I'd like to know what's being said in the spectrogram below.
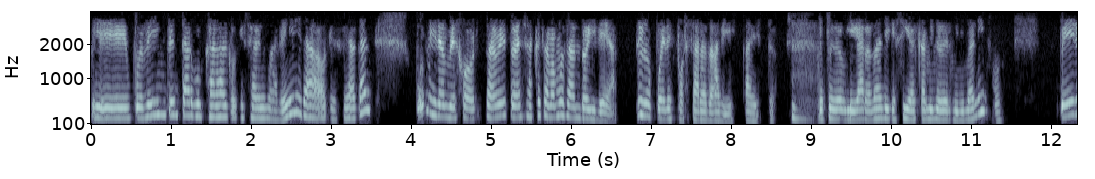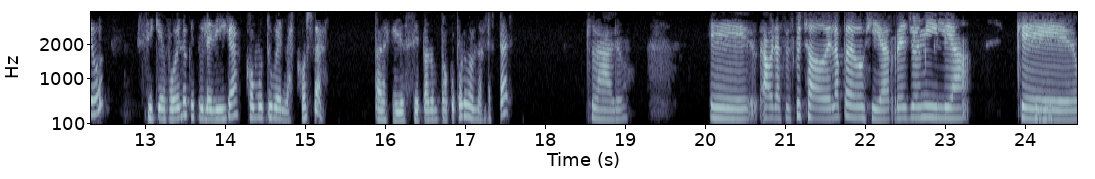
eh, puedes intentar buscar algo que sea de madera o que sea tal, pues mira, mejor, ¿sabes? Todas esas cosas vamos dando ideas. Tú no puedes forzar a nadie a esto. No puedes obligar a nadie que siga el camino del minimalismo. Pero sí que es bueno que tú le digas cómo tú ves las cosas, para que ellos sepan un poco por dónde acertar. Claro, eh, habrás escuchado de la pedagogía Reggio Emilia que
